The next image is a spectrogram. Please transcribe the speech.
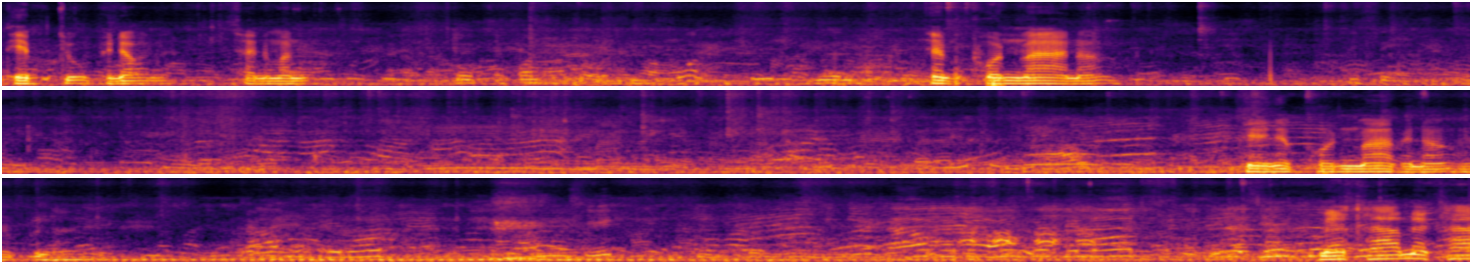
เตรียมจุพี่น้องใส่น้ำมันยังพ้นมาเนาะเพียงจะพ้นมาพี่น้องให้พ้นให้แม่ค้าแม่ค้า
